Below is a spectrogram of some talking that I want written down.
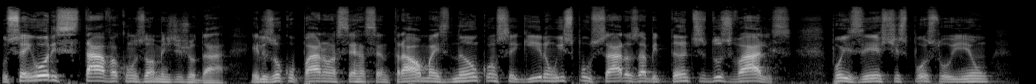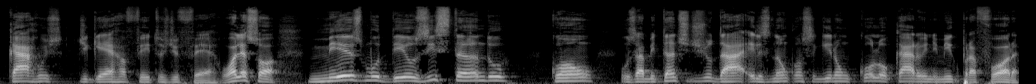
O Senhor estava com os homens de Judá. Eles ocuparam a Serra Central, mas não conseguiram expulsar os habitantes dos vales, pois estes possuíam carros de guerra feitos de ferro. Olha só, mesmo Deus estando com os habitantes de Judá, eles não conseguiram colocar o inimigo para fora.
